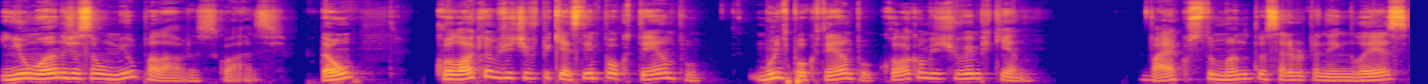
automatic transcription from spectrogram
em um ano já são mil palavras, quase. Então, coloque um objetivo pequeno. Se tem pouco tempo, muito pouco tempo, coloque um objetivo bem pequeno. Vai acostumando o teu cérebro a aprender inglês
